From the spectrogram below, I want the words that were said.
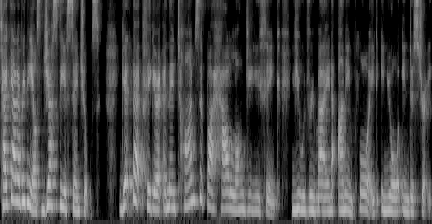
Take out everything else, just the essentials. Get that figure and then times it by how long do you think you would remain unemployed in your industry.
